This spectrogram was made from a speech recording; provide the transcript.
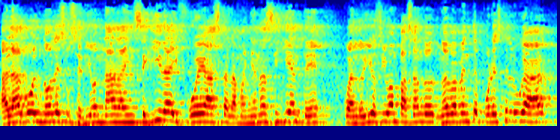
al árbol no le sucedió nada enseguida y fue hasta la mañana siguiente, cuando ellos iban pasando nuevamente por este lugar,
